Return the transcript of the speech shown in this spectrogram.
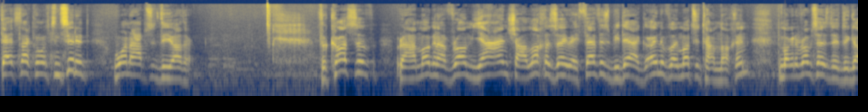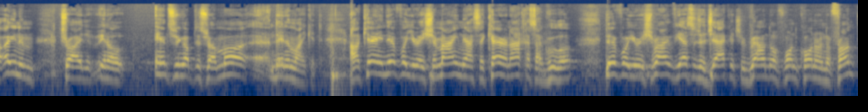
That's not considered one opposite the other. Because of Rahamogan Avram Yan Shalacha Zoy Refefes Bidei Aga'inim V'loi Motzi Tam Nachin. The Magen Avram says that the Ga'inim tried, you know, answering up this Ramah, and they didn't like it. Okay, and therefore Yerei Shemayim Yasaker and Achas Agula. Therefore Yerei Shemayim, if you have such a jacket, should round off one corner in the front.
